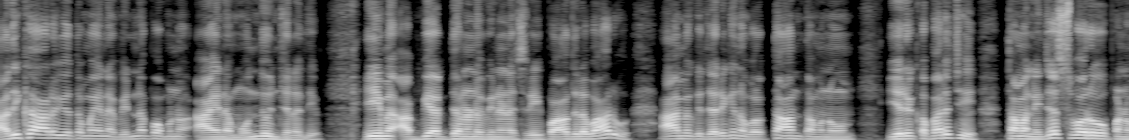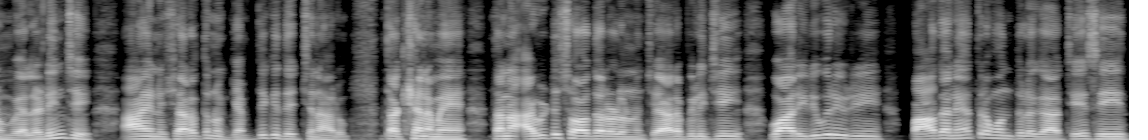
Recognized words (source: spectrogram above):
అధికారయుతమైన విన్నపమును ఆయన ముందుంచినది. ఈమె అభ్యర్థనను వినిన శ్రీపాదుల వారు ఆమెకు జరిగిన వృత్తాంతమును ఎరుకపరిచి తమ నిజస్వరూపను వెల్లడించి ఆయన షరతును జ్ఞప్తికి తెచ్చినారు. తక్షణమే తన అవిటి సోదరులను చేరపిలిచి వారిరువురిని పాదనేత్రవంతులుగా చేసి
